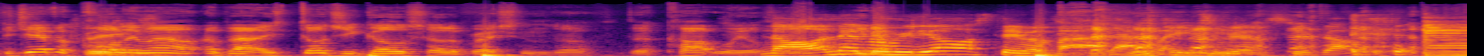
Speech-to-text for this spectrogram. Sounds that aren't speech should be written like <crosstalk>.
Did you ever call Brilliant. him out about his dodgy goal celebrations of the cartwheel? No, I You never know- really asked him about that, <laughs> mate, to be honest with you.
